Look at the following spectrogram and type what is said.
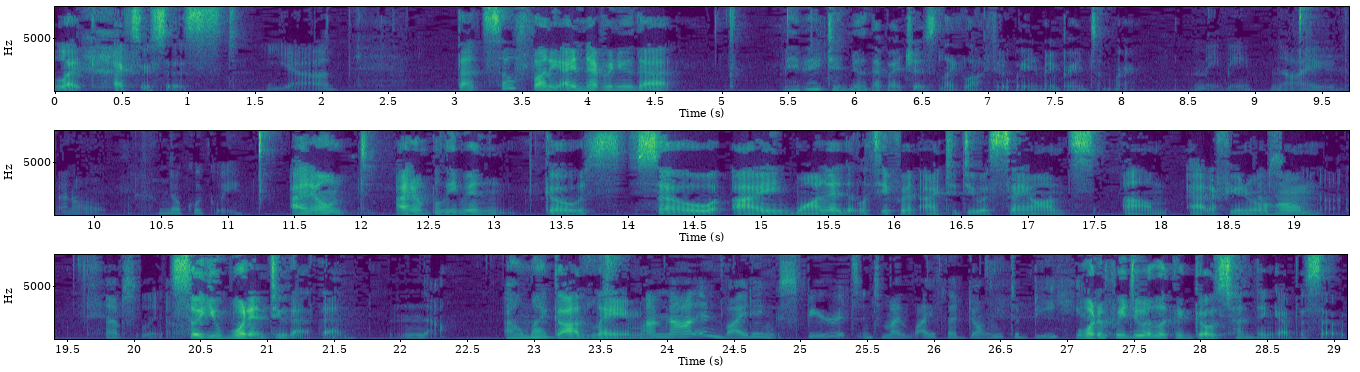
Like Exorcist. yeah. That's so funny. I never knew that. Maybe I did know that, but I just like locked it away in my brain somewhere. Maybe. No, I I don't no quickly. I don't. I don't believe in ghosts, so I wanted Latifah and I to do a séance um, at a funeral Absolutely home. not. Absolutely not. So you wouldn't do that then? No. Oh my god, lame. I'm not inviting spirits into my life that don't need to be here. What if we do it like a ghost hunting episode?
